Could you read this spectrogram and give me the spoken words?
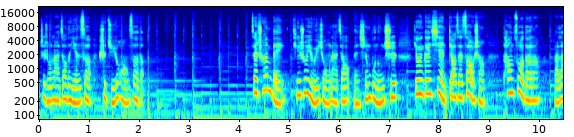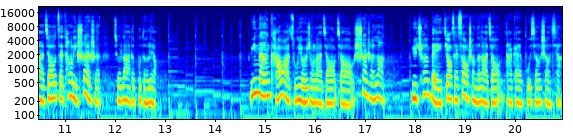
这种辣椒的颜色是橘黄色的。在川北，听说有一种辣椒本身不能吃，用一根线吊在灶上，汤做得了，把辣椒在汤里涮涮，就辣得不得了。云南卡瓦族有一种辣椒叫涮涮辣，与川北吊在灶上的辣椒大概不相上下。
